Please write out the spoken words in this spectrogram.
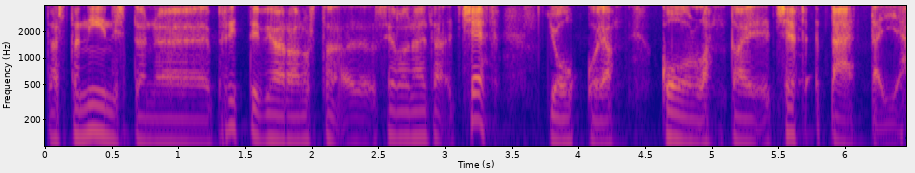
tästä Niinistön brittivierailusta? Siellä on näitä chef-joukkoja koolla tai chef-päättäjiä.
